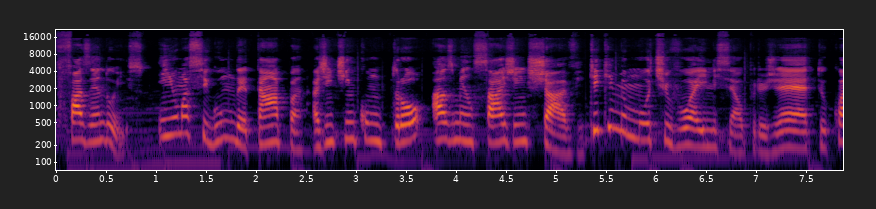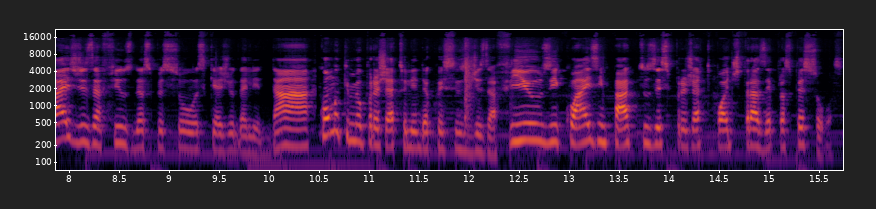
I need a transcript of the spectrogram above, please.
fazendo isso. Em uma segunda etapa, a gente encontrou as mensagens-chave. O que, que me motivou a iniciar o projeto? Quais desafios das pessoas que ajuda a lidar? Como que meu projeto lida com esses desafios e quais impactos esse projeto pode trazer para as pessoas?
